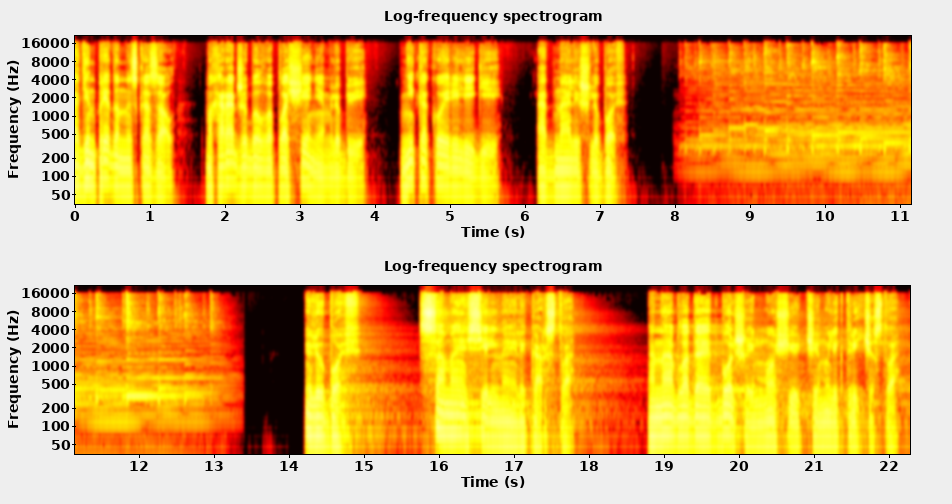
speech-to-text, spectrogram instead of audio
Один преданный сказал, Махараджи был воплощением любви. Никакой религии, одна лишь любовь. Любовь — самое сильное лекарство. Она обладает большей мощью, чем электричество —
